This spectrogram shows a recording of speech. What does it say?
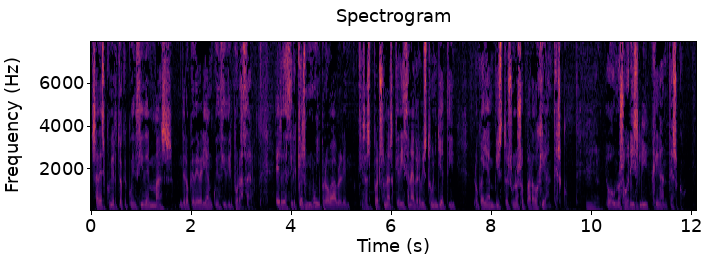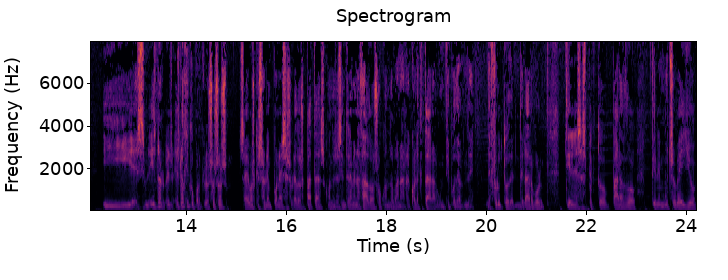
se ha descubierto que coinciden más de lo que deberían coincidir por azar. Es decir, que es muy probable que esas personas que dicen haber visto un yeti, lo que hayan visto es un oso pardo gigantesco, o un oso grizzly gigantesco. Y es, lógico porque los osos sabemos que suelen ponerse sobre dos patas cuando se sienten amenazados o cuando van a recolectar algún tipo de, de- de fruto del, del árbol. Tienen ese aspecto pardo, tienen mucho vello.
